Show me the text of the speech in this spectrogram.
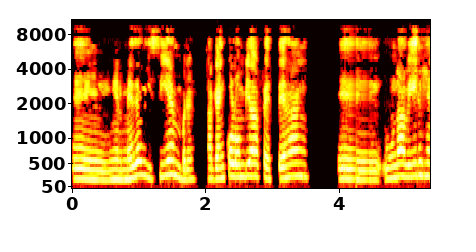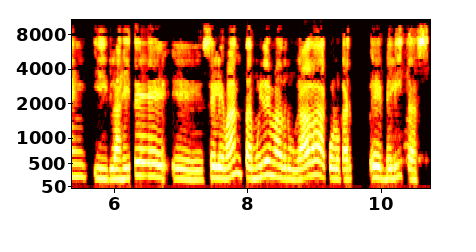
eh, en el mes de diciembre, acá en Colombia festejan eh, una virgen y la gente se levanta muy de madrugada a colocar velitas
